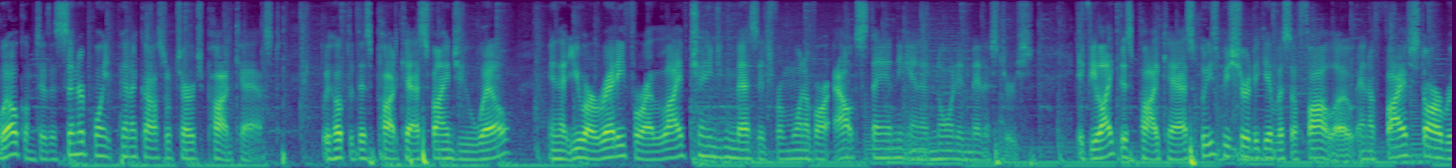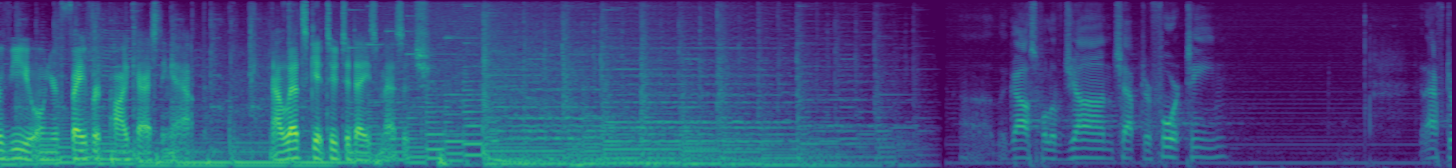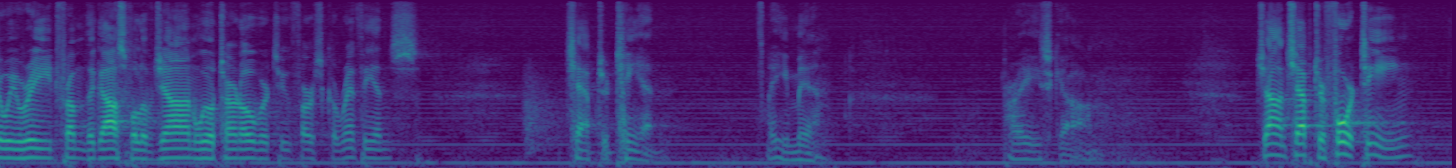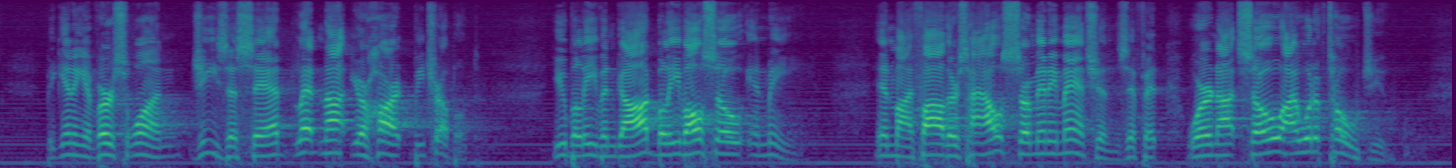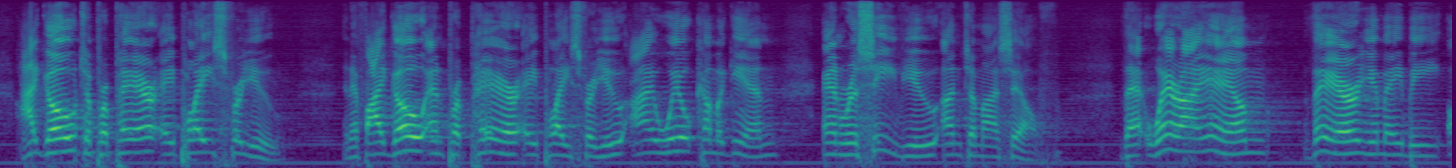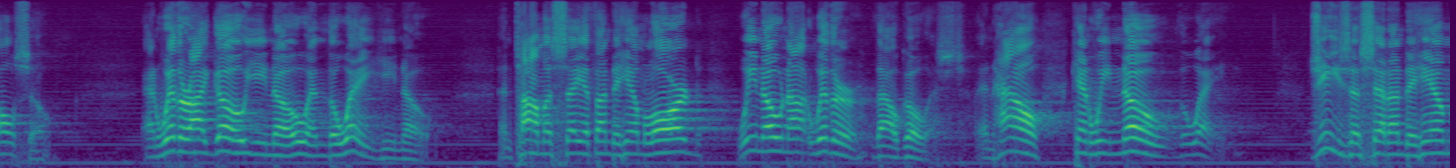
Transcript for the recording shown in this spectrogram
Welcome to the Centerpoint Pentecostal Church podcast. We hope that this podcast finds you well and that you are ready for a life changing message from one of our outstanding and anointed ministers. If you like this podcast, please be sure to give us a follow and a five star review on your favorite podcasting app. Now, let's get to today's message. Uh, the Gospel of John, chapter 14. After we read from the Gospel of John, we'll turn over to 1 Corinthians, chapter 10. Amen. Praise God. John chapter 14, beginning at verse 1, Jesus said, Let not your heart be troubled. You believe in God, believe also in me. In my Father's house are many mansions. If it were not so, I would have told you. I go to prepare a place for you. And if I go and prepare a place for you, I will come again and receive you unto myself, that where I am, there ye may be also. And whither I go, ye know, and the way ye know. And Thomas saith unto him, Lord, we know not whither thou goest, and how can we know the way? Jesus said unto him,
